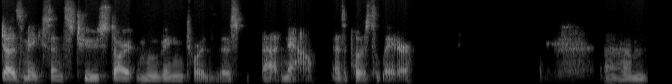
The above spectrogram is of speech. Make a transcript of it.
does make sense to start moving towards this now as opposed to later. Um,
